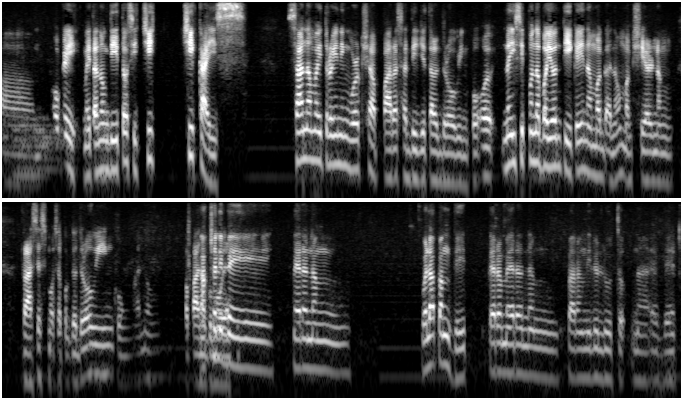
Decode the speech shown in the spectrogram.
Um, okay, may tanong dito si Chi Chikais. Sana may training workshop para sa digital drawing po. O, naisip mo na ba yon TK na mag ano, mag-share ng process mo sa pagdo-drawing kung ano, paano Actually, gumawa? may meron ng wala pang date, pero meron ng parang niluluto na event.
